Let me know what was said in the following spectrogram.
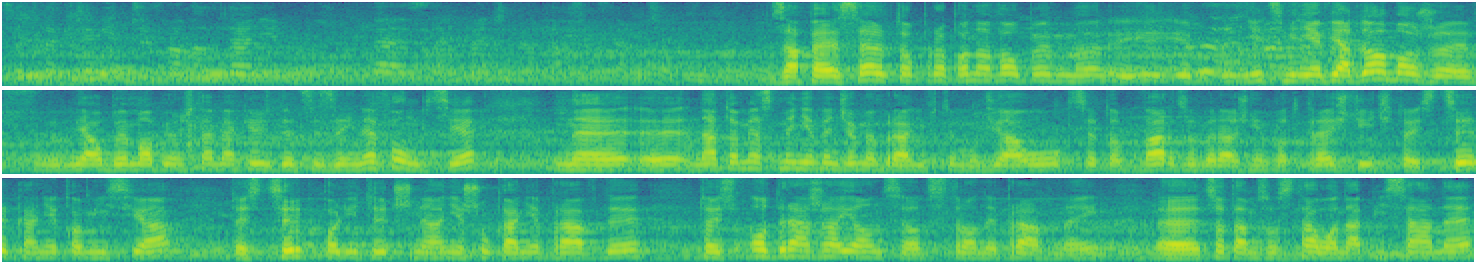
przedstawicieli, czy Pana zdaniem Za PSL to proponowałbym, e, e, nic mi nie wiadomo, że miałbym objąć tam jakieś decyzyjne funkcje, E, natomiast my nie będziemy brali w tym udziału. Chcę to bardzo wyraźnie podkreślić. To jest cyrk, a nie komisja. To jest cyrk polityczny, a nie szukanie prawdy. To jest odrażające od strony prawnej, co tam zostało napisane.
